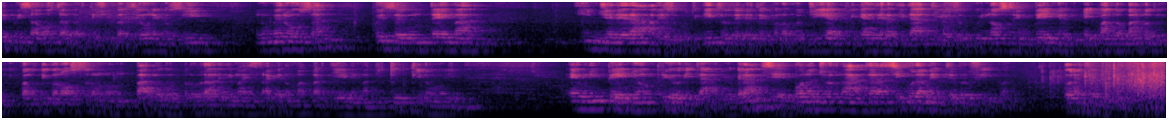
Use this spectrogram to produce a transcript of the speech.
per questa vostra partecipazione così numerosa. Questo è un tema in generale sull'utilizzo delle tecnologie applicate alla didattica su cui il nostro impegno e quando, di, quando dico nostro non parlo col plurale di maestà che non mi appartiene ma di tutti noi è un impegno prioritario. Grazie, buona giornata sicuramente proficua. Buona giornata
